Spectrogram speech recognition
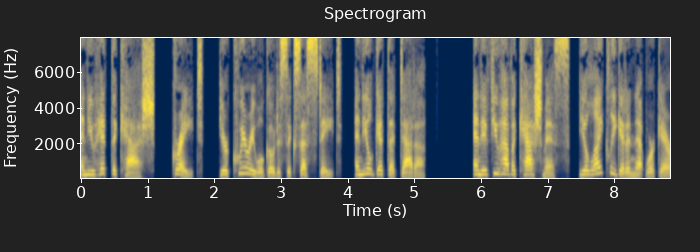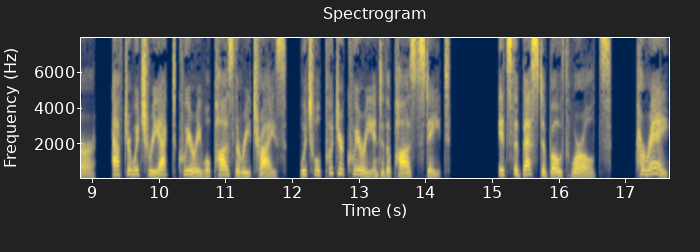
and you hit the cache, great, your query will go to success state, and you'll get that data. And if you have a cache miss, you'll likely get a network error, after which React Query will pause the retries, which will put your query into the paused state. It's the best of both worlds. Hooray!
